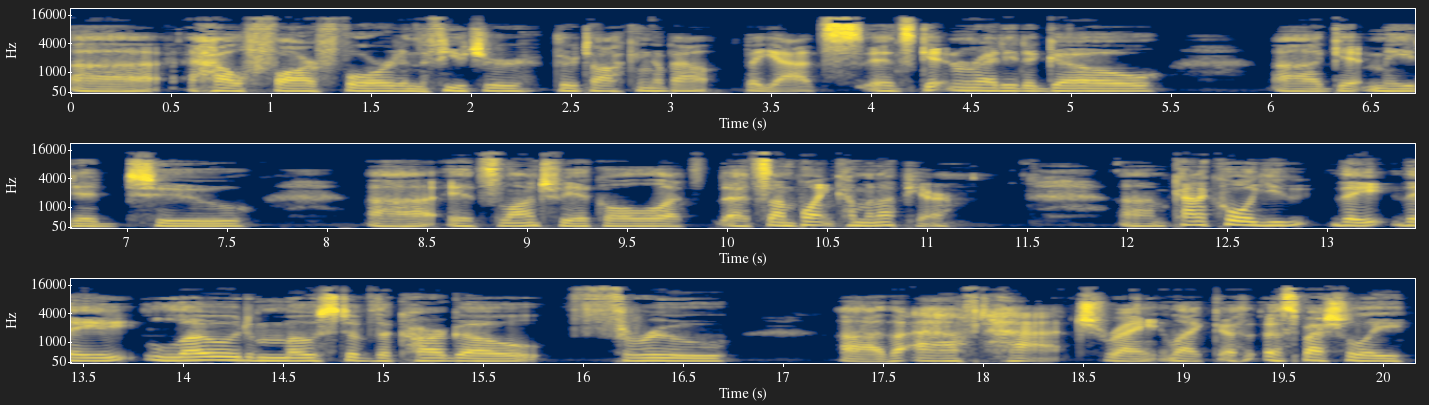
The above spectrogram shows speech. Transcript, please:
uh, how far forward in the future they're talking about. But yeah, it's, it's getting ready to go, uh, get mated to, uh, its launch vehicle at, at some point coming up here. Um, kind of cool. You, they, they load most of the cargo through, uh, the aft hatch, right? Like, especially,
